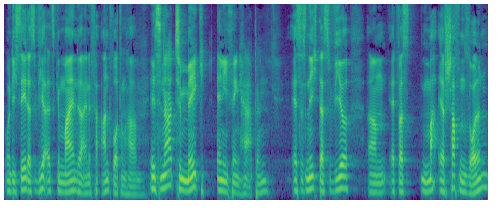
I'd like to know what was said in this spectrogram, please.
Und ich sehe, dass wir als Gemeinde eine Verantwortung haben. It's not to make anything happen, Es ist nicht, dass wir ähm, etwas erschaffen sollen,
